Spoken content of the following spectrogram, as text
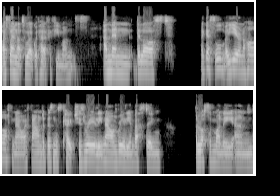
I signed up to work with her for a few months. And then the last, I guess, all, a year and a half now, I found a business coach who's really, now I'm really investing a lot of money and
